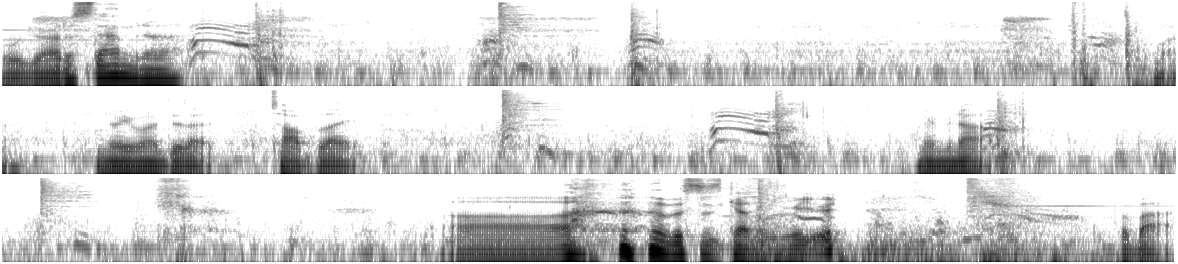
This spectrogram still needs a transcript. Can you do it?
We got a stamina. Come on. You know you want to do that top light. Maybe not. uh, this is kind of weird. Bye bye.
